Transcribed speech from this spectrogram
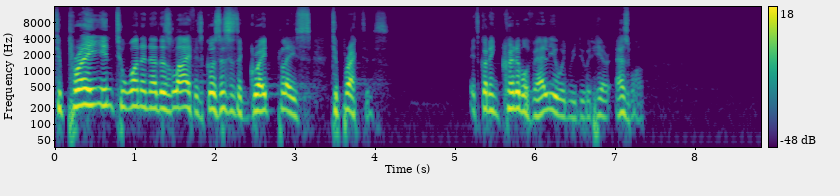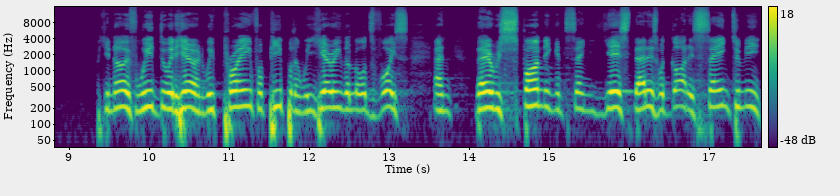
to pray into one another's life, is because this is a great place to practice. It's got incredible value when we do it here as well. But you know, if we do it here and we're praying for people and we're hearing the Lord's voice and they're responding and saying, Yes, that is what God is saying to me,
